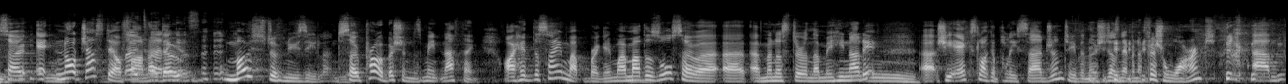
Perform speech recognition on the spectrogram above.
so eh, not just our No whānau, taringas. though, most of New Zealand. So prohibition has meant nothing. I had the same upbringing. My mother's also a, a, a minister in the Mihinare. Uh, she acts like a police sergeant, even though she doesn't have an official warrant, um,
